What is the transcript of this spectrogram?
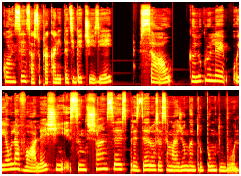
consens asupra calității deciziei sau când lucrurile o iau la vale și sunt șanse spre zero să se mai ajungă într-un punct bun.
